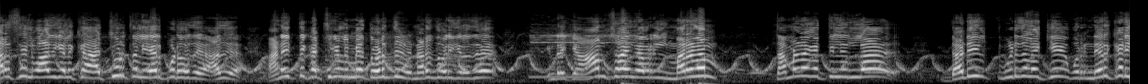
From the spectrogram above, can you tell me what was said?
அரசியல்வாதிகளுக்கு அச்சுறுத்தல் ஏற்படுவது அது அனைத்து கட்சிகளுமே தொடர்ந்து நடந்து வருகிறது. இன்றைக்கு ஆம்சாங் அவர்களின் மரணம் தமிழகத்தில் உள்ள தடில் விடுதலைக்கு ஒரு நெருக்கடி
